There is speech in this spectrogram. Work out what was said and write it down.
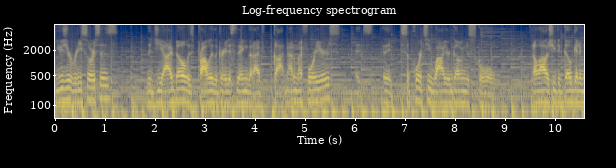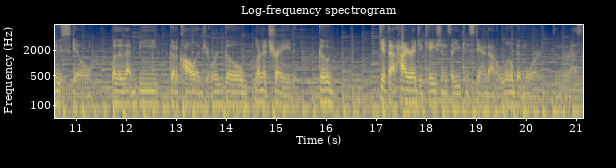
use your resources. The GI Bill is probably the greatest thing that I've gotten out of my four years. It's, it supports you while you're going to school. It allows you to go get a new skill, whether that be go to college or go learn a trade. Go get that higher education so you can stand out a little bit more than the rest.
